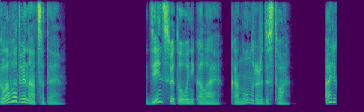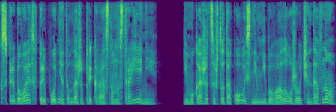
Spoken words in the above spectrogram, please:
Глава 12. День Святого Николая, канун Рождества. Алекс пребывает в приподнятом, даже прекрасном настроении. Ему кажется, что такого с ним не бывало уже очень давно.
